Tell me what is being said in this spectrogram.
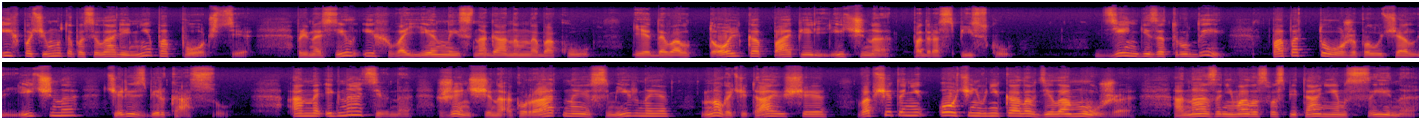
Их почему-то посылали не по почте, приносил их военный с наганом на боку и отдавал только папе лично под расписку. Деньги за труды папа тоже получал лично через сберкассу. Анна Игнатьевна, женщина аккуратная, смирная, много читающая, вообще-то не очень вникала в дела мужа. Она занималась воспитанием сына,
